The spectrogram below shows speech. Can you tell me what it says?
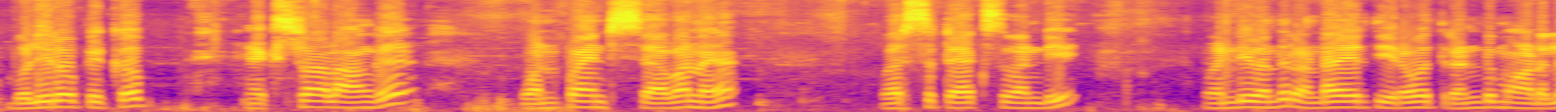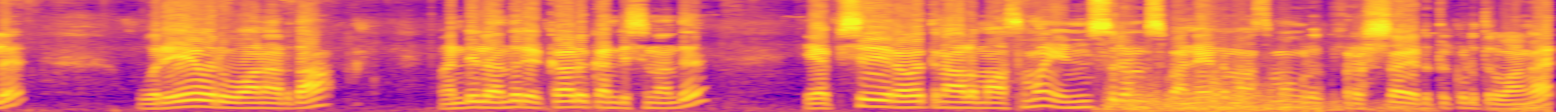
bolero pickup extra long one point seven வருஷ டேக்ஸ் வண்டி. வண்டி வந்து ரெண்டாயிரத்தி இருபத்தி ரெண்டு மாடலு ஒரே ஒரு ஓனர் தான். வண்டியில் வந்து ரெக்கார்டு கண்டிஷன் வந்து எஃப்சி இருபத்தி நாலு மாதமும் இன்சூரன்ஸ் பன்னெண்டு மாதமும் உங்களுக்கு ஃப்ரெஷ்ஷாக எடுத்து கொடுத்துருவாங்க.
